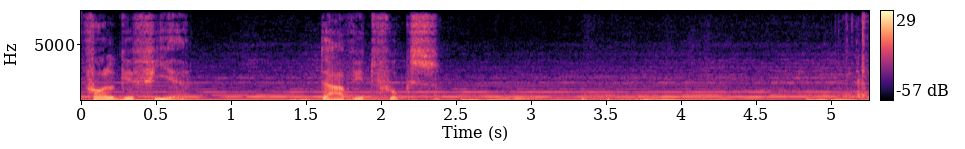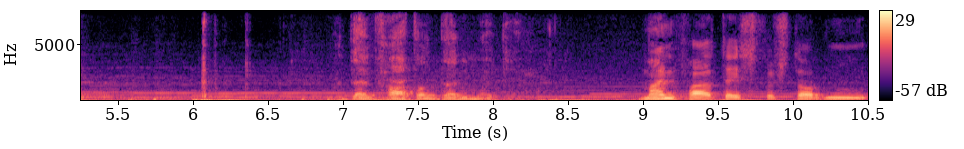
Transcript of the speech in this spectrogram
Folge 4 David Fuchs. Und dein Vater und deine Mutter? Mein Vater ist verstorben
